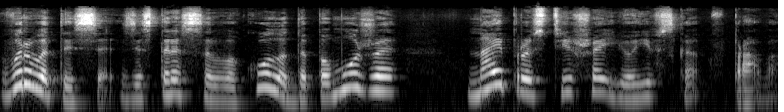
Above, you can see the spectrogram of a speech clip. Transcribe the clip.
Вирватися зі стресового кола допоможе найпростіша йогівська вправа.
